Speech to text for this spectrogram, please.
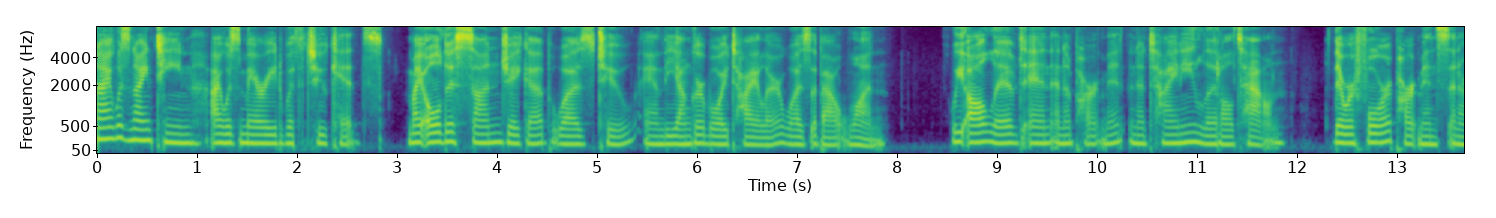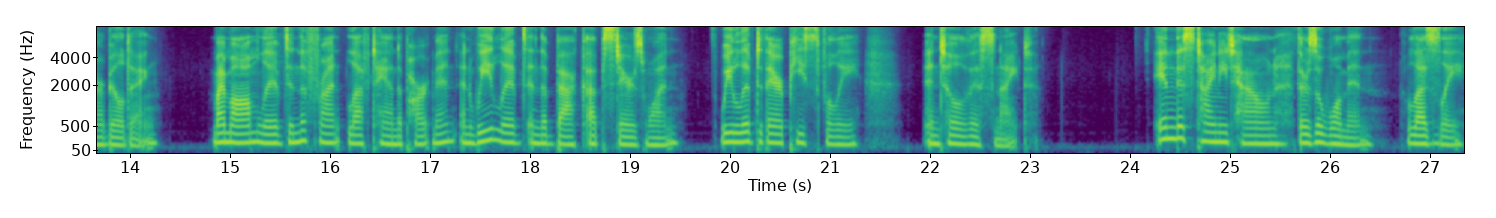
I was 19, I was married with two kids. My oldest son, Jacob, was two, and the younger boy, Tyler, was about one. We all lived in an apartment in a tiny little town. There were four apartments in our building. My mom lived in the front left hand apartment, and we lived in the back upstairs one. We lived there peacefully until this night. In this tiny town, there's a woman, Leslie,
